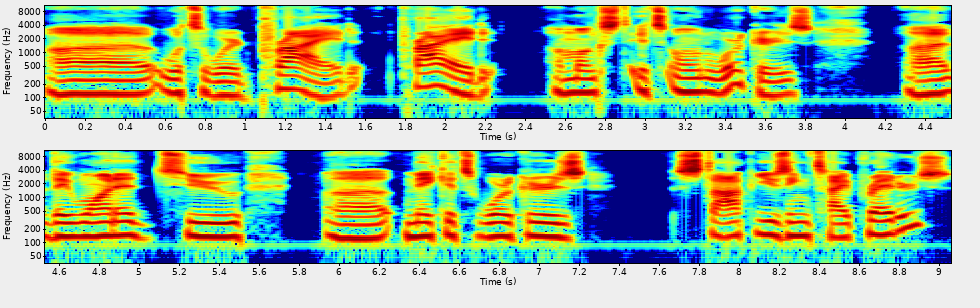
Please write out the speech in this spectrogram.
uh, what's the word? Pride. Pride amongst its own workers. Uh, they wanted to, uh, make its workers stop using typewriters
